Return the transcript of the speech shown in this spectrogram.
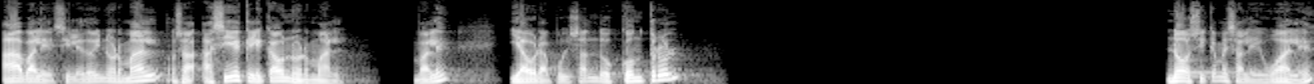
Ah, vale. Si le doy normal. O sea, así he clicado normal. ¿Vale? Y ahora pulsando control. No, sí que me sale igual, ¿eh?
